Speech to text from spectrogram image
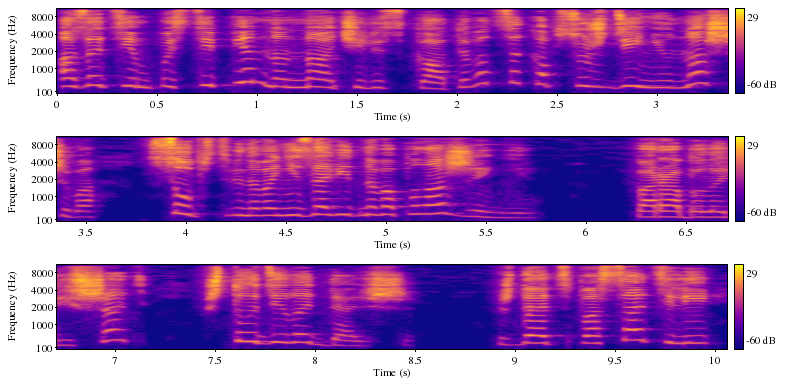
а затем постепенно начали скатываться к обсуждению нашего собственного незавидного положения. Пора было решать, что делать дальше. Ждать спасателей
